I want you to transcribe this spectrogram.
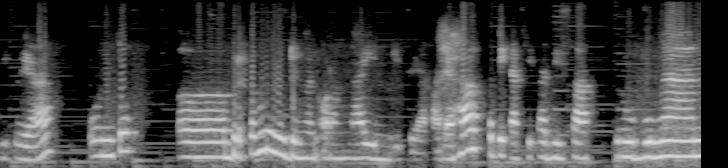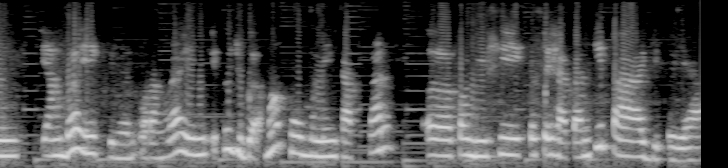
gitu ya untuk uh, bertemu dengan orang lain gitu ya. Padahal ketika kita bisa berhubungan yang baik dengan orang lain itu juga mampu meningkatkan uh, kondisi kesehatan kita gitu ya.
